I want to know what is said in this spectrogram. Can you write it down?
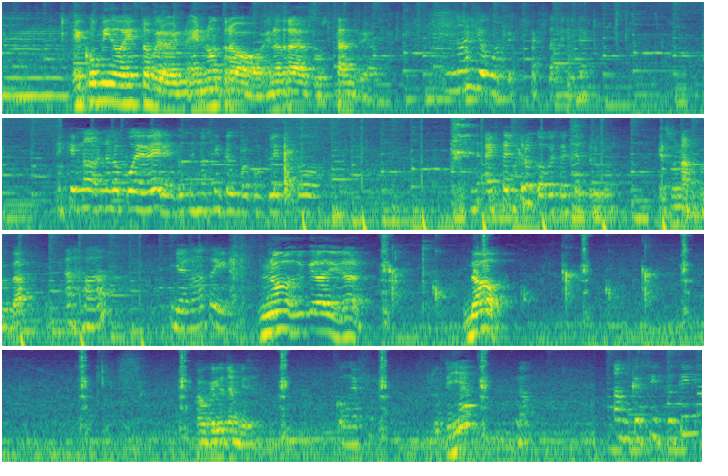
Mm. He comido esto pero en, en, otro, en otra sustancia. No es yogur exactamente que no, no lo puede ver, entonces no siente por completo todo. Ahí está el truco, pues ahí está el truco. ¿Es una fruta? Ajá. Ya no vas a adivinar. No, yo quiero adivinar. No. ¿Con qué letra empieza? Con F. ¿Frutilla? No. Aunque sí, frutilla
